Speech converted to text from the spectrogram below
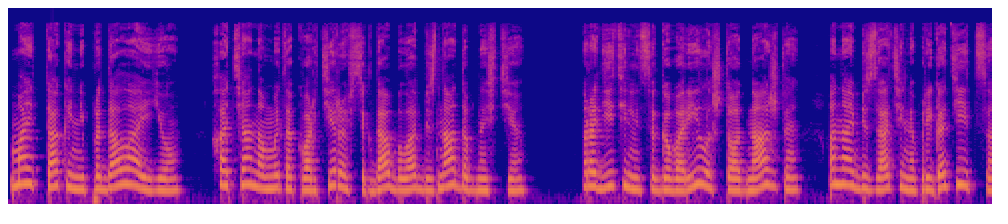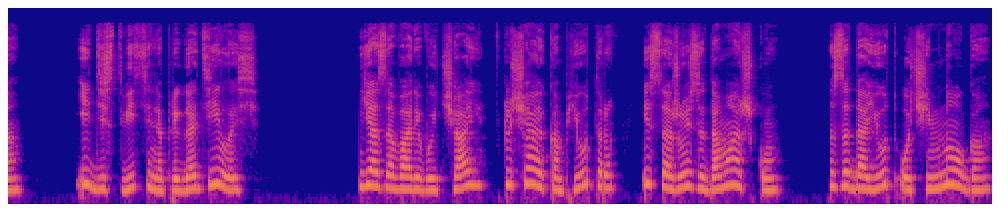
Мать так и не продала ее, хотя нам эта квартира всегда была без надобности. Родительница говорила, что однажды она обязательно пригодится. И действительно пригодилась. Я завариваю чай, включаю компьютер и сажусь за домашку. Задают очень много,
